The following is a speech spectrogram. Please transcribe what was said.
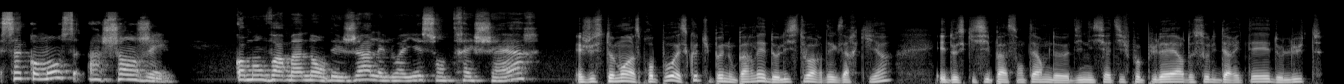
ça commence à changer. Comme on voit maintenant, déjà, les loyers sont très chers. Et justement, à ce propos, est-ce que tu peux nous parler de l'histoire d'Exarchia et de ce qui s'y passe en termes d'initiatives populaires, de solidarité, de lutte?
